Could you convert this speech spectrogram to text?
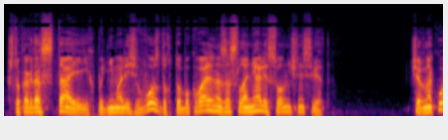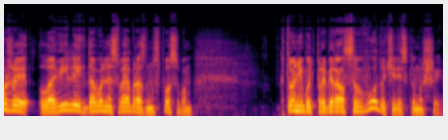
что когда стаи их поднимались в воздух, то буквально заслоняли солнечный свет. Чернокожие ловили их довольно своеобразным способом. Кто-нибудь пробирался в воду через камыши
